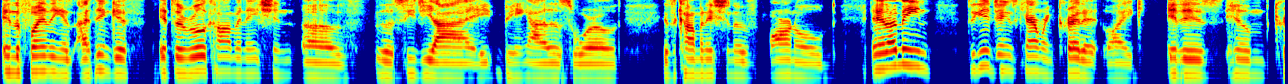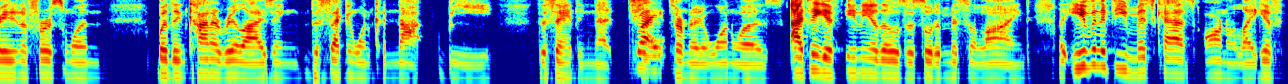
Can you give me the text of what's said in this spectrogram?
And the funny thing is, I think if it's a real combination of the CGI being out of this world, it's a combination of Arnold. And I mean, to give James Cameron credit, like, it is him creating the first one, but then kind of realizing the second one could not be the same thing that T- Right. Terminator 1 was. I think if any of those are sort of misaligned, like even if you miscast Arnold, like if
